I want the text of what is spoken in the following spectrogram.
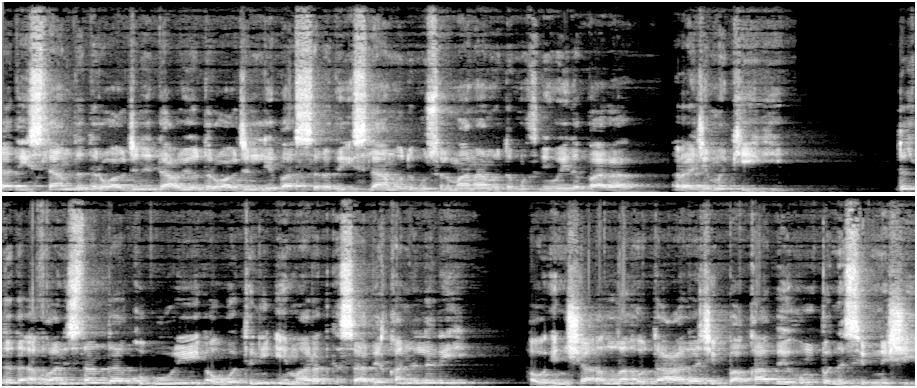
دا د اسلام د درواغجنې دعوې او درواغجن لباس سره د اسلام او د مسلمانانو د مخنیوي لپاره راجمع کیږي دلته د افغانستان دا قبوري او وطني امارت که سابقه نه لري او ان شاء الله تعالی چې بقا به هم په نصیب نشي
